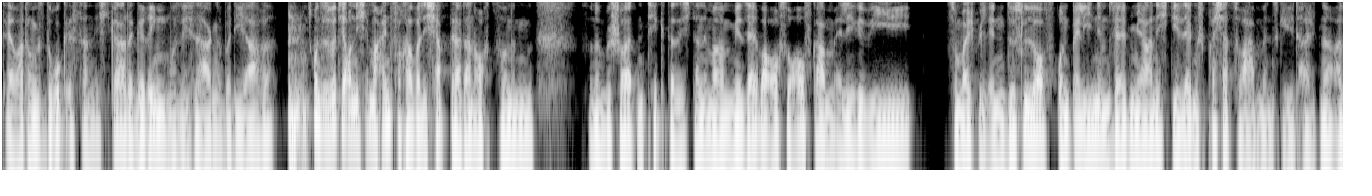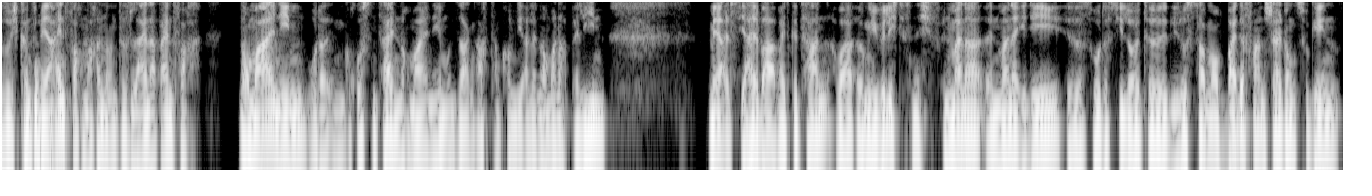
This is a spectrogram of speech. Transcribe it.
der Erwartungsdruck ist dann nicht gerade gering, muss ich sagen, über die Jahre. Und es wird ja auch nicht immer einfacher, weil ich habe ja dann auch so einen, so einen bescheuerten Tick, dass ich dann immer mir selber auch so Aufgaben erlege, wie zum Beispiel in Düsseldorf und Berlin im selben Jahr nicht dieselben Sprecher zu haben, wenn es geht halt. Ne? Also ich könnte es mir ja einfach machen und das Line-up einfach normal nehmen oder in großen Teilen nochmal nehmen und sagen, ach, dann kommen die alle nochmal nach Berlin mehr als die halbe Arbeit getan, aber irgendwie will ich das nicht. In meiner, in meiner Idee ist es so, dass die Leute, die Lust haben, auf beide Veranstaltungen zu gehen,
